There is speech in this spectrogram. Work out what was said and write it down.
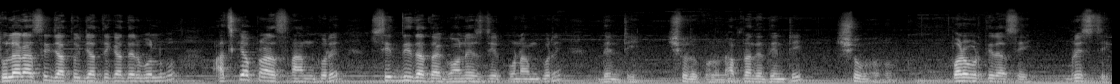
তুলা রাশি জাতক জাতিকাদের বলব আজকে আপনারা স্নান করে সিদ্ধিদাতা গণেশজির প্রণাম করে দিনটি শুরু করুন। আপনাদের দিনটি শুভ হোক। পরবর্তী রাশি বৃশ্চিক।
